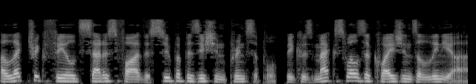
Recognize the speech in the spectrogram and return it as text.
Electric fields satisfy the superposition principle because Maxwell's equations are linear.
